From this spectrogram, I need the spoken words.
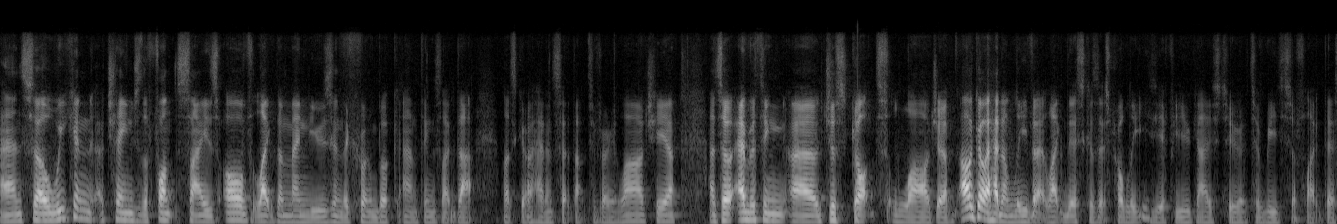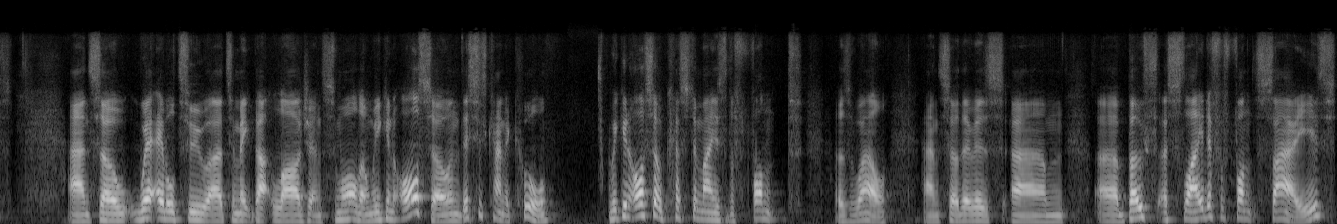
And so we can change the font size of like the menus in the Chromebook and things like that. Let's go ahead and set that to very large here. And so everything uh, just got larger. I'll go ahead and leave it like this because it's probably easier for you guys to, to read stuff like this. And so we're able to, uh, to make that larger and smaller. And we can also, and this is kind of cool, we can also customize the font as well. And so there is um, uh, both a slider for font size,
